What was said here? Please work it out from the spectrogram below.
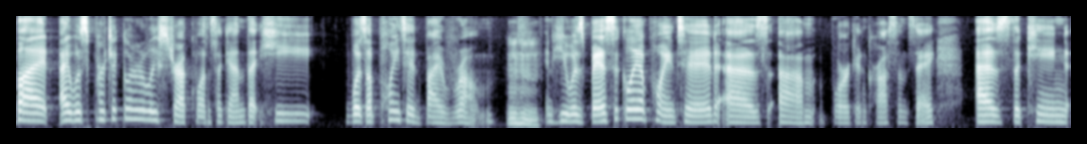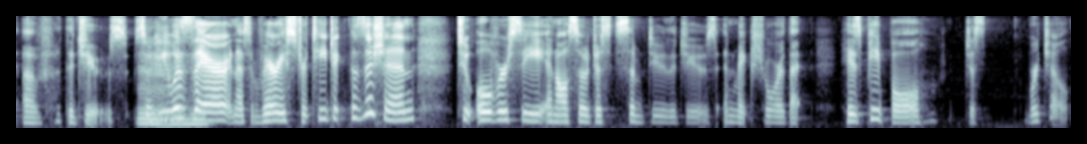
but I was particularly struck once again that he was appointed by Rome. Mm-hmm. And he was basically appointed as um, Borg and Crossan say, as the king of the Jews. So mm-hmm. he was mm-hmm. there in a very strategic position to oversee and also just subdue the Jews and make sure that his people just were chill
